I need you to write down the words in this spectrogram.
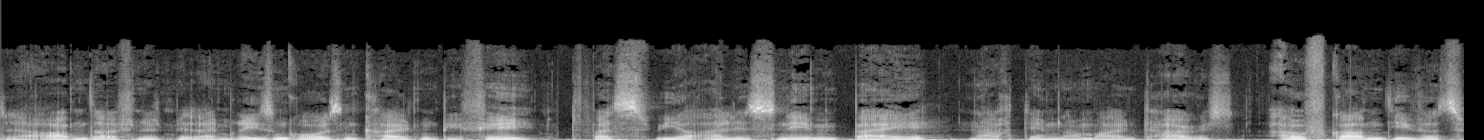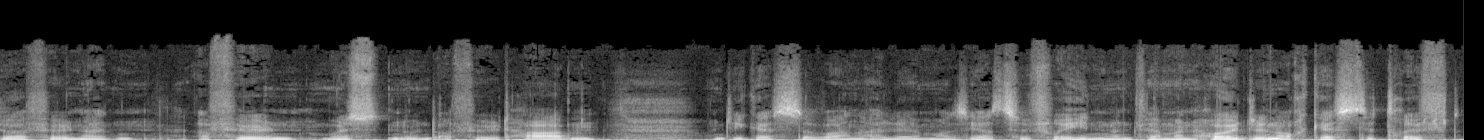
der Abend eröffnet mit einem riesengroßen kalten Buffet, was wir alles nebenbei nach den normalen Tagesaufgaben, die wir zu erfüllen hatten, erfüllen mussten und erfüllt haben. Und die Gäste waren alle immer sehr zufrieden. Und wenn man heute noch Gäste trifft,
